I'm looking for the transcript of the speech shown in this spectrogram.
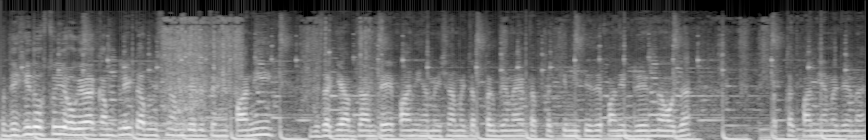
तो देखिए दोस्तों, ये हो गया कंप्लीट अब इसमें हम दे देते हैं पानी। जैसा कि आप जानते हैं, पानी हमेशा हमें जब तक देना है, तब तक कि नीचे से पानी ड्रेन ना हो जाए। तब तक पानी हमें देना है।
